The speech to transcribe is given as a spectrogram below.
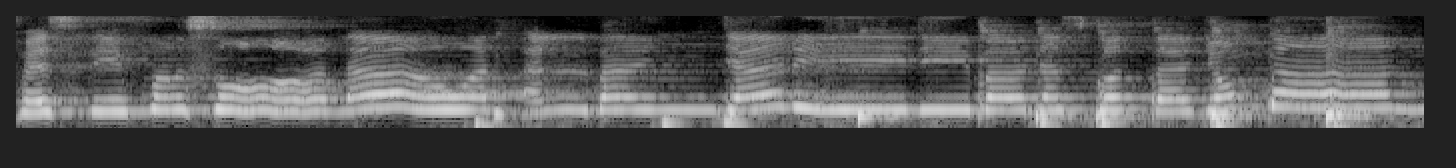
Festival solawat al-Banjari di badas kota Jombang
